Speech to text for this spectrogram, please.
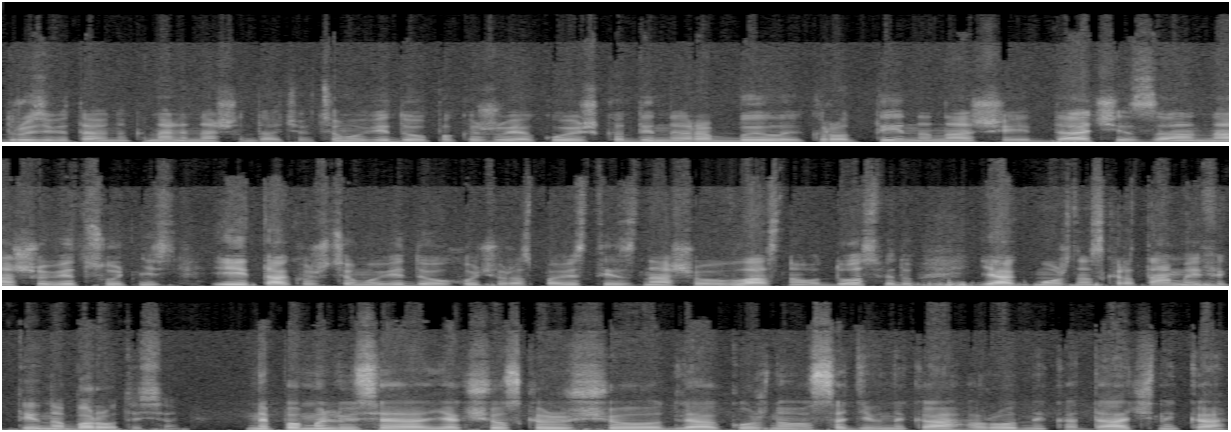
Друзі, вітаю на каналі Наша Дача. В цьому відео покажу, якої шкоди наробили кроти на нашій дачі за нашу відсутність. І також в цьому відео хочу розповісти з нашого власного досвіду, як можна з кротами ефективно боротися. Не помилюся, якщо скажу, що для кожного садівника, городника, дачника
